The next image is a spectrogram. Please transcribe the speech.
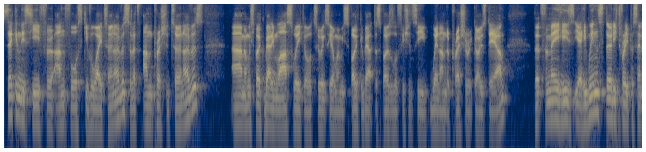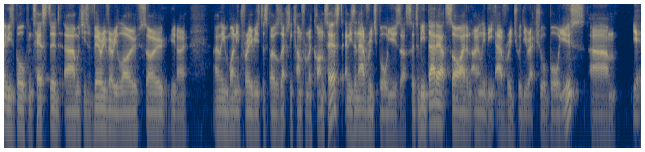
second this year for unforced giveaway turnovers. So that's unpressured turnovers. Um, and we spoke about him last week or two weeks ago when we spoke about disposal efficiency. When under pressure, it goes down. But for me, he's yeah he wins 33% of his ball contested, uh, which is very very low. So you know only one in three of his disposals actually come from a contest, and he's an average ball user. So to be that outside and only be average with your actual ball use, um, yeah,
